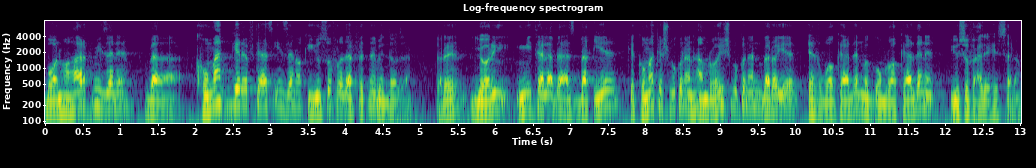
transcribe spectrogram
با آنها حرف می‌زنه و کمک گرفته از این زنا که یوسف را در فتنه بندازن. داره یاری میطلبه از بقیه که کمکش بکنن همراهیش بکنن برای اغوا کردن و گمراه کردن یوسف علیه السلام.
